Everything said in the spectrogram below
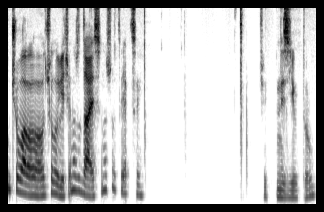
Ну, чувак, чоловіче, ну здайся, ну що ти як цей? Чуть не з'їв туру.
